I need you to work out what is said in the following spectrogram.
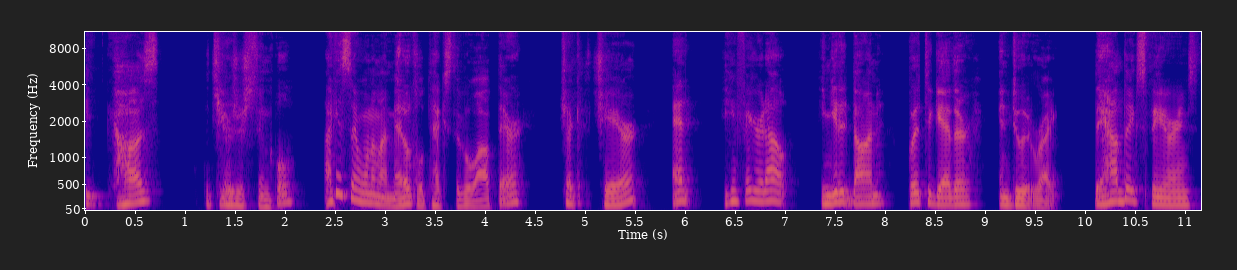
Because the chairs are simple, I can send one of my medical techs to go out there, check the chair, and he can figure it out. He can get it done, put it together, and do it right. They have the experience.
